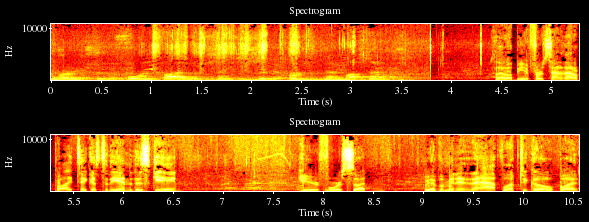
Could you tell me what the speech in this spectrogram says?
Yardage to the 45 of. First and 10 Mustangs. That'll be a first down, and that'll probably take us to the end of this game here for Sutton. We have a minute and a half left to go, but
